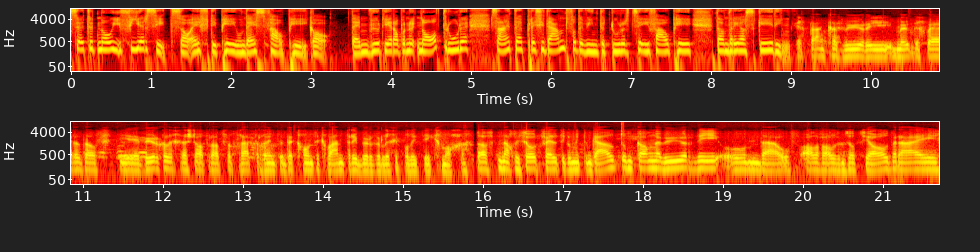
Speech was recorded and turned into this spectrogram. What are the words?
sollten neu vier Sitze an FDP und SVP gehen. Dem würde er aber nicht nachtrauen, sagt der Präsident der Winterthurer CVP, Andreas Gehring. Ich denke, es würde möglich werden, dass die bürgerlichen Stadtratsvertreter eine konsequentere bürgerliche Politik machen könnten. Dass nach wie sorgfältiger mit dem Geld umgegangen würde und auch allenfalls im Sozialbereich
